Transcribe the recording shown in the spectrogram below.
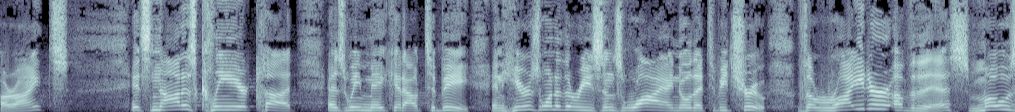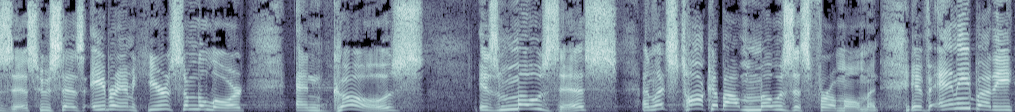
all right? It's not as clear cut as we make it out to be. And here's one of the reasons why I know that to be true. The writer of this, Moses, who says Abraham hears from the Lord and goes, is Moses. And let's talk about Moses for a moment. If anybody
